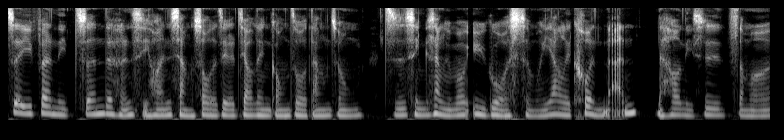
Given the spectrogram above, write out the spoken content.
这一份你真的很喜欢、享受的这个教练工作当中，执行上有没有遇过什么样的困难？然后你是怎么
